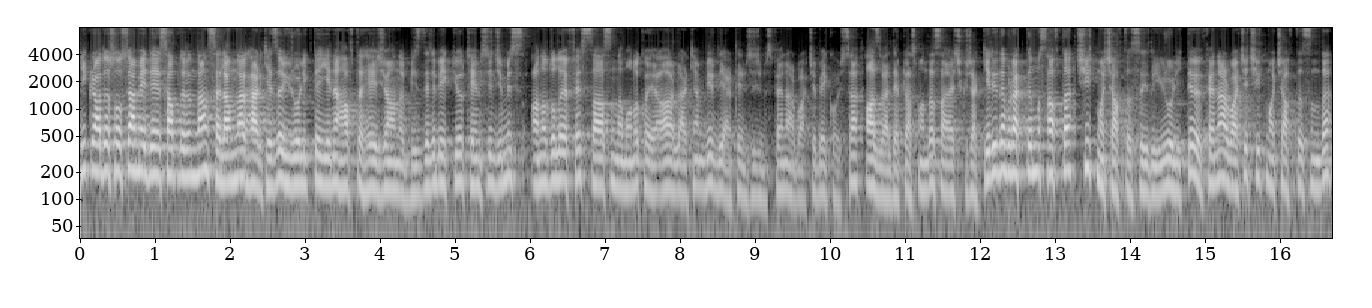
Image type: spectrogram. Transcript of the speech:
Lig Radyo sosyal medya hesaplarından selamlar herkese. Euroleague'de yeni hafta heyecanı bizleri bekliyor. Temsilcimiz Anadolu Efes sahasında Monaco'ya ağırlarken bir diğer temsilcimiz Fenerbahçe Beko ise Azvel deplasmanında sahaya çıkacak. Geride bıraktığımız hafta çift maç haftasıydı Euroleague'de ve Fenerbahçe çift maç haftasında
